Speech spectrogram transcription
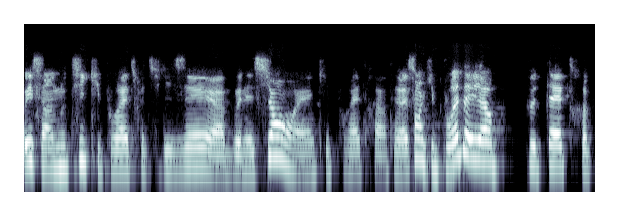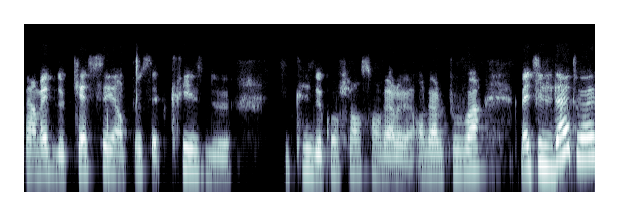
Oui, c'est un outil qui pourrait être utilisé à bon escient et qui pourrait être intéressant, qui pourrait d'ailleurs peut-être permettre de casser un peu cette crise de, cette crise de confiance envers le, envers le pouvoir. Mathilda, toi,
